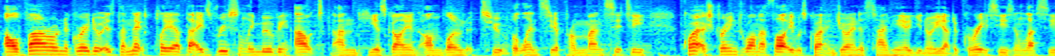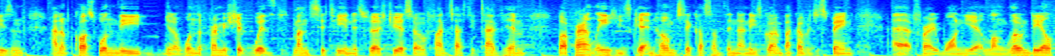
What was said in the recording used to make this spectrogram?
Alvaro Negredo is the next player that is recently moving out and he is going on loan to Valencia from Man City. Quite a strange one. I thought he was quite enjoying his time here. You know, he had a great season last season and of course won the, you know, won the Premiership with Man City in his first year, so fantastic time for him. But apparently he's getting homesick or something and he's going back over to Spain uh, for a one year long loan deal.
